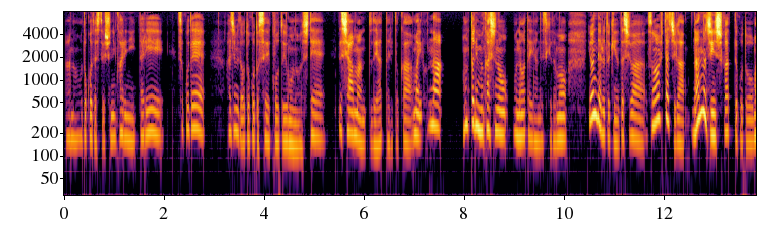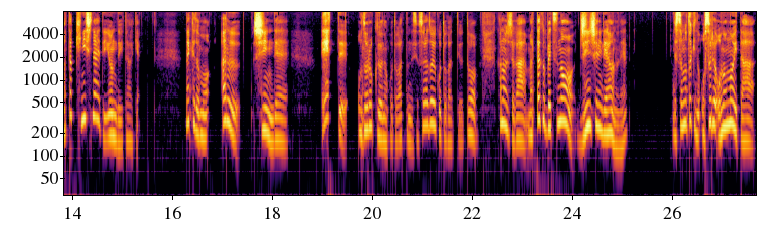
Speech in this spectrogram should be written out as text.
あの男たちと一緒に狩りに行ったりそこで初めて男と性交というものをしてでシャーマンと出会ったりとか、まあ、いろんな本当に昔の物語なんですけども読んでる時に私はその人たちが何の人種かってことを全く気にしないで読んでいたわけ。だけどもあるシーンでえって驚くようなことがあったんですよ。それはどういうことかっていうと彼女が全く別の人種に出会うのね。でその時の恐れおののいた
